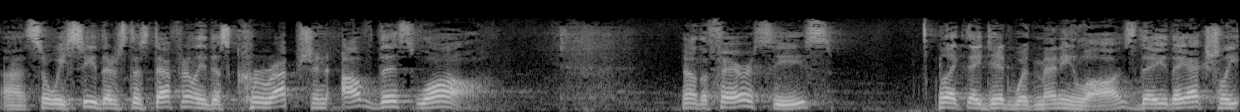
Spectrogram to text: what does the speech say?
Uh, so we see there's this, definitely this corruption of this law. Now, the Pharisees, like they did with many laws, they, they actually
